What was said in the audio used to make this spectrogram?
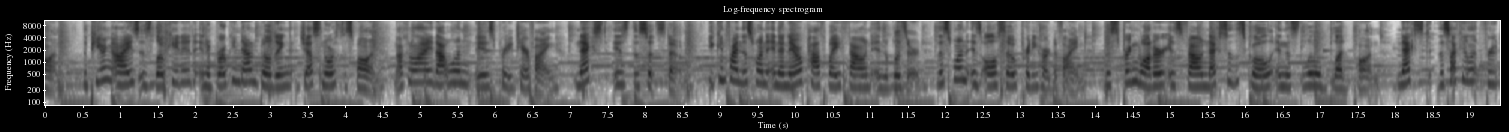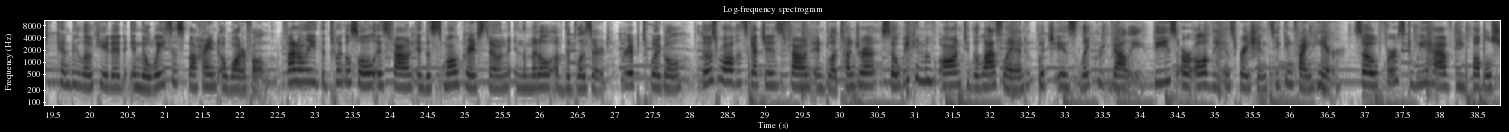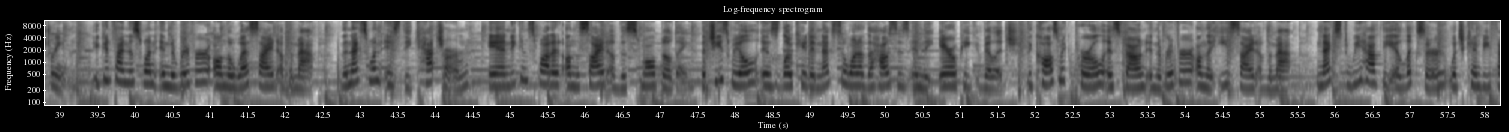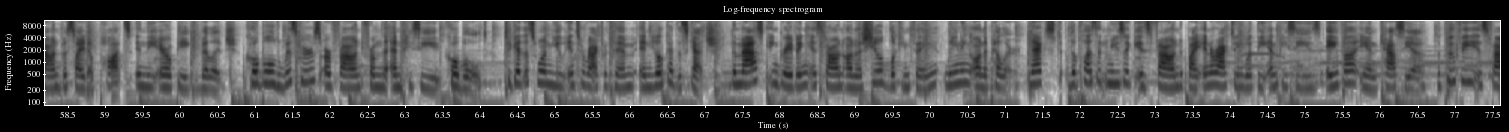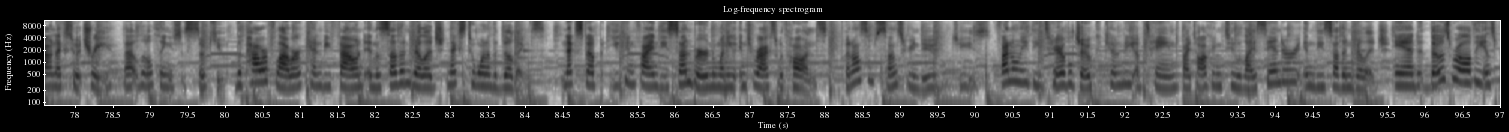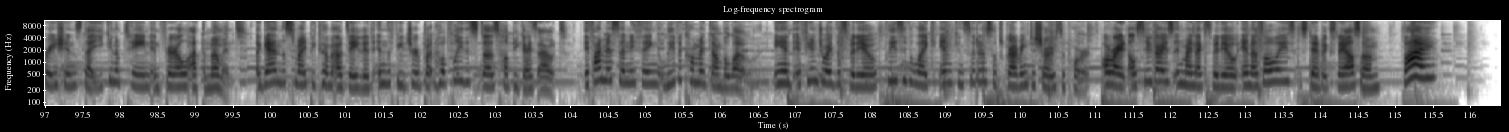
The Peering Eyes is located in a broken down building just north of spawn. Not gonna lie, that one is pretty terrifying. Next is the Sootstone. You can find this one in a narrow pathway found in the blizzard. This one is also pretty hard to find. The spring water is found next to the skull in this little blood pond. Next, the succulent fruit can be located in the oasis behind a waterfall. Finally, the Twiggle Soul is found in the small gravestone in the middle of the blizzard. Rip Twiggle. Those were all the sketches found in Blood Tundra, so we can move on to the last land, which is Lake Root Valley. These are all of the inspirations you can find here. So first we have the Bubble Stream. You can find this one in the river on the west side of the map. The next one is the Cat Charm, and you can spot it on the side of this small building. The Cheese Wheel is located next to one of the houses in the Arrow Peak village. The Cosmic Pearl is found in the river on the east side of the map. Next, we have the elixir, which can be found beside a pot in the Arrow Peak village. Kobold whiskers are found from the NPC Kobold. To get this one, you interact with him and you'll get the sketch. The mask engraving is found on a shield looking thing leaning on a pillar. Next, the pleasant music is found by interacting with the NPCs Ava and Cassia. The poofy is found next to a tree. That little thing is just so cute. The power flower can be found in the southern village next to one of the buildings. Next up, you can find the sunburn when you interact with Hans. Put on some sunscreen, dude. Jeez. Finally, the terrible joke can be obtained by talking to Lysander in the southern village. And those were all the inspirations that you can obtain in Feral at the moment. Again, this might become outdated in the future, but hopefully this does help you guys out. If I missed anything, leave a comment down below. And if you enjoyed this video, please leave a like and consider subscribing to show your support. Alright, I'll see you guys in my next video, and as always, stay big, stay awesome. Bye!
